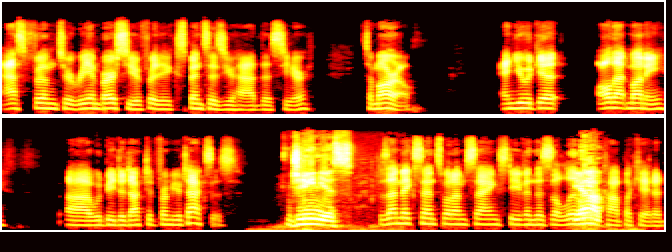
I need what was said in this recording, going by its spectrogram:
ask them to reimburse you for the expenses you had this year tomorrow. And you would get all that money uh, would be deducted from your taxes. Genius. Does that make sense what I'm saying, Stephen? This is a little Yeah. bit complicated.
